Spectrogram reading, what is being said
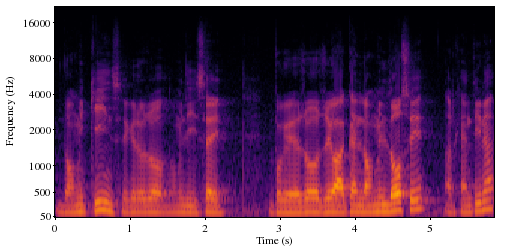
2015, creo yo, 2016, porque yo llego acá en 2012, a Argentina,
